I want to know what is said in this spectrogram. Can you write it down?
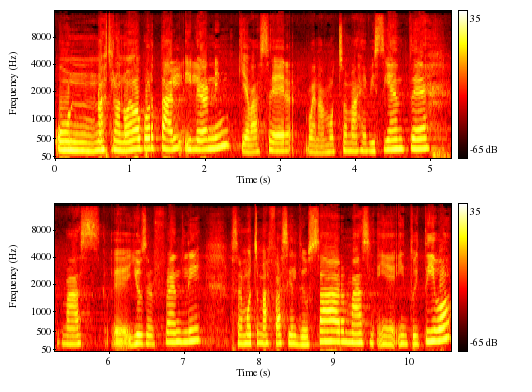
nuestro nuevo portal e-learning que va a ser bueno, mucho más eficiente, más eh, user-friendly, va ser mucho más fácil de usar, más eh, intuitivo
